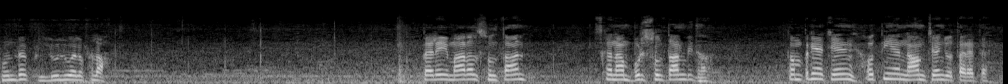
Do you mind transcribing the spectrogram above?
فندق لولو الفلا پہلے امار السلطان، اس کا نام برج سلطان بھی تھا۔ کمپنیاں چینج ہوتی ہیں، نام چینج ہوتا رہتا ہے۔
